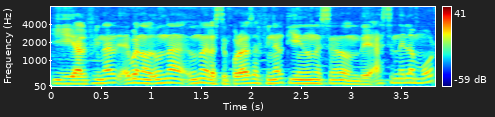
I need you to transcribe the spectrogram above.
Y al final, eh, bueno, una, una de las temporadas al final tienen una escena donde hacen el amor,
